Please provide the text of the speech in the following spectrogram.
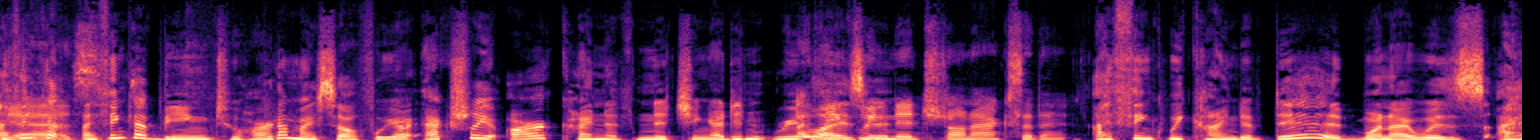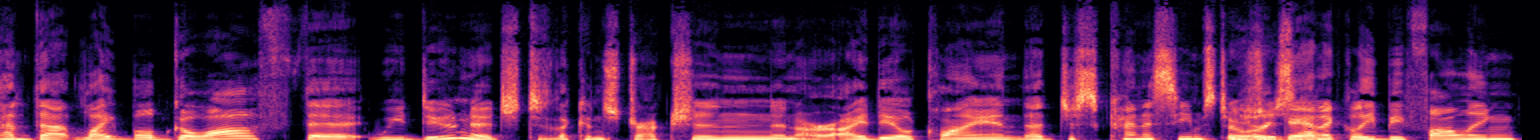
I yes. think I, think I'm being too hard on myself. We are actually are kind of niching. I didn't realize I think we it. niched on accident. I think we kind of did. When I was I had that light bulb go off that we do niche to the construction and our ideal client. That just kind of seems to you organically have, be falling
